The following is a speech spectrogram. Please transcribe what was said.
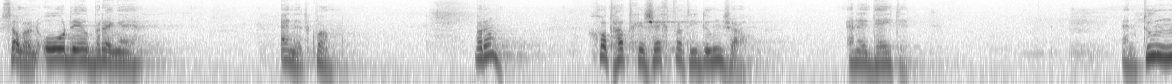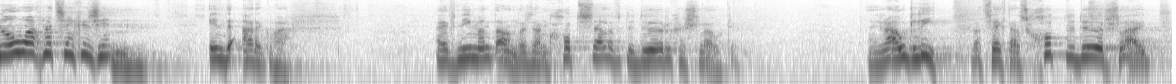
zal een oordeel brengen en het kwam. Waarom? God had gezegd wat hij doen zou. En hij deed het. En toen Noach met zijn gezin in de ark was, heeft niemand anders dan God zelf de deur gesloten. Een oud lied dat zegt als God de deur sluit,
